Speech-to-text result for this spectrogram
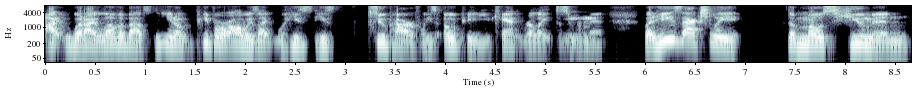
I what I love about you know people are always like, well, he's he's too powerful, he's OP, you can't relate to mm-hmm. Superman, but he's actually the most human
